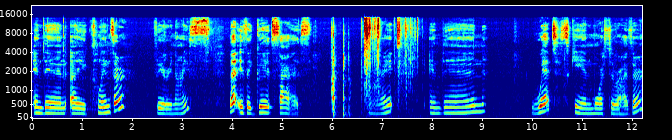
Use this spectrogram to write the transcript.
And then a cleanser. Very nice. That is a good size. Alright. And then wet skin moisturizer.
